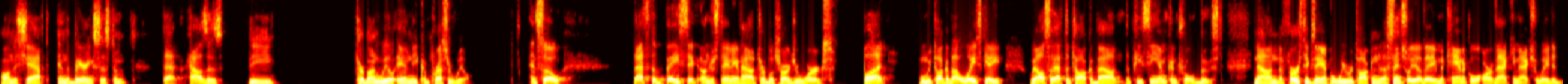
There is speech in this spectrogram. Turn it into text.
on the shaft and the bearing system that houses the turbine wheel and the compressor wheel. And so that's the basic understanding of how a turbocharger works. But when we talk about wastegate, we also have to talk about the PCM controlled boost. Now, in the first example, we were talking essentially of a mechanical or a vacuum actuated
